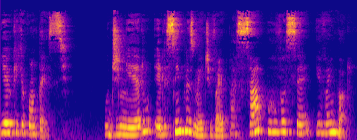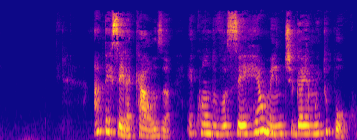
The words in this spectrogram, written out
E aí o que, que acontece? O dinheiro, ele simplesmente vai passar por você e vai embora. A terceira causa é quando você realmente ganha muito pouco.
